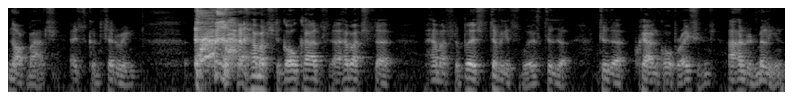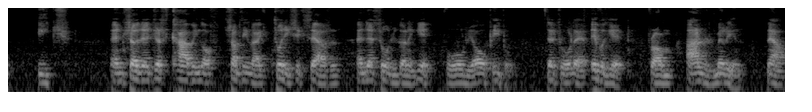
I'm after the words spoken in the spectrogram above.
not much, as considering how much the gold cards, uh, how much the how much the birth certificate's worth to the to the crown corporations, a hundred million each, and so they're just carving off something like twenty six thousand, and that's all you're going to get for all the old people. That's all they ever get from a hundred million. Now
